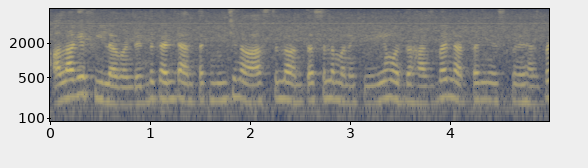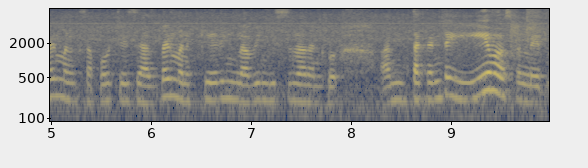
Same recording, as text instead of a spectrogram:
అలాగే ఫీల్ అవ్వండి. ఎందుకంటే అంతకు మించిన ఆస్తులు అంతస్తులు మనకి ఏం వద్దు. హస్బెండ్ అర్థం చేసుకుని హస్బెండ్ మనకు సపోర్ట్ చేసి హస్బెండ్ మనకి కేరింగ్ లవింగ్ ఇస్తున్నారు అనుకో అంతకంటే ఏం అవసరం లేదు.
